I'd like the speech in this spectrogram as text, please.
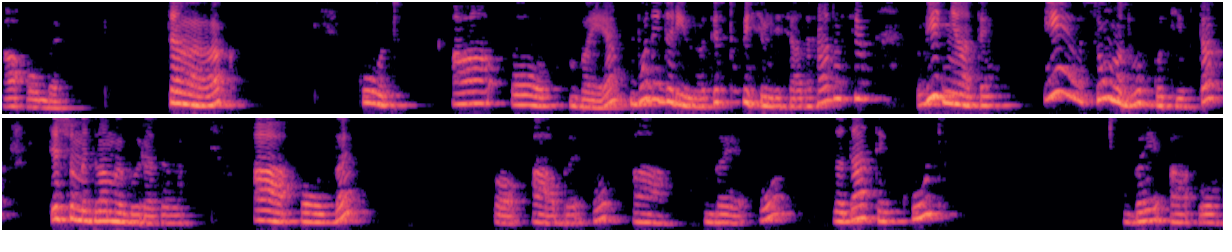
АОБ. Так. Кут АОБ буде дорівнювати 180 градусів, відняти і суму двох кутів. Так? Те, що ми з вами виразили. АОБ, О, АБО, АБО, додати кут БАО.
